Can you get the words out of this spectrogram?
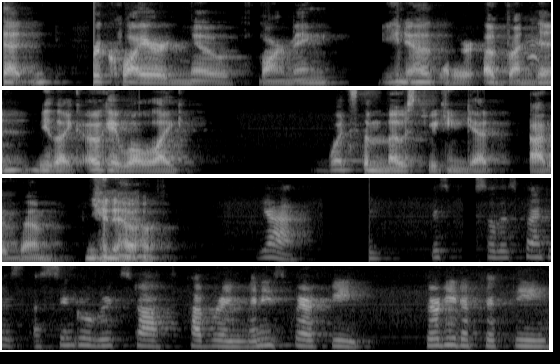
that require no farming you know that are abundant be like okay well like what's the most we can get out of them you know yeah. This, so this plant is a single rootstock covering many square feet, 30 to 50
